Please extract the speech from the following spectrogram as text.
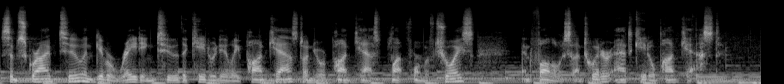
Subscribe to and give a rating to the Cato Daily Podcast on your podcast platform of choice, and follow us on Twitter at Cato Podcast.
